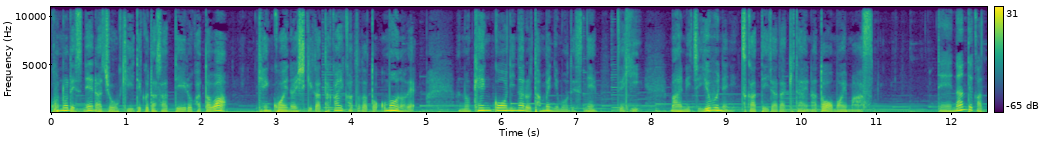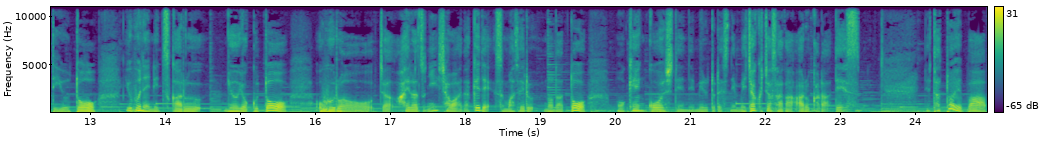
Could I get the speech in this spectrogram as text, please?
このですねラジオを聴いてくださっている方は健康への意識が高い方だと思うのであの健康になるためにもですね是非毎日湯船に使っていただきたいなと思います。でなんでかっていうと湯船に浸かる入浴とお風呂じゃ入らずにシャワーだけで済ませるのだともう健康視点で見るとですねめちゃくちゃ差があるからです。で例えば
